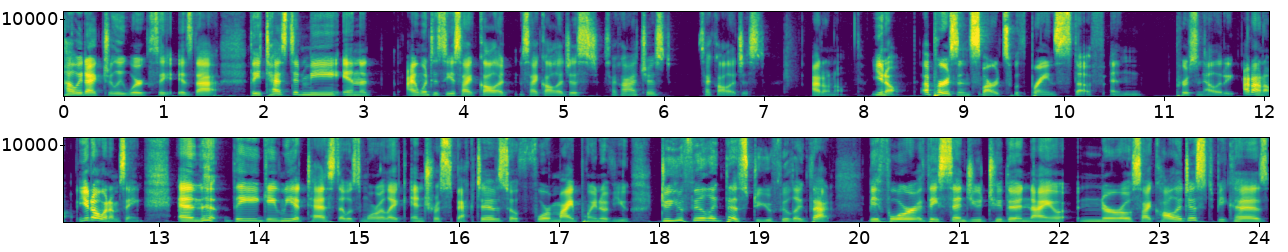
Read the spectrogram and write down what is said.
how it actually works is that they tested me in a. I went to see a psycholo- psychologist, psychiatrist, psychologist. I don't know. You know, a person smarts with brain stuff and personality. I don't know. You know what I'm saying. And they gave me a test that was more like introspective. So, for my point of view, do you feel like this? Do you feel like that? Before they send you to the ni- neuropsychologist because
